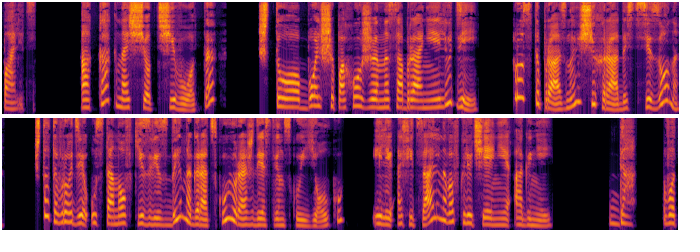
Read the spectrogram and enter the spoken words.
палец. А как насчет чего-то, что больше похоже на собрание людей, просто празднующих радость сезона? Что-то вроде установки звезды на городскую рождественскую елку или официального включения огней. Да, вот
